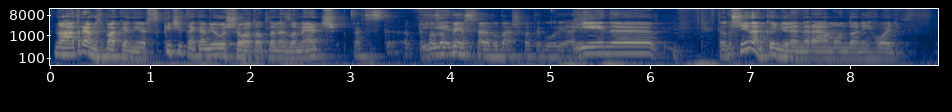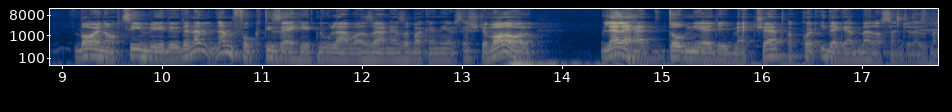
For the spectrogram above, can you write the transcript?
Na hát Rams Buccaneers, kicsit nekem jósolhatatlan ez a meccs, Tehát ez, az Én- a pénzfeldobás kategóriája. én, ö, tehát most nyilván könnyű lenne rámondani, hogy bajnok, címvédő, de nem, nem fog 17-0-val zárni ez a Buccaneers. És hogyha valahol le lehet dobni egy-egy meccset, akkor idegenben Los Angelesben.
